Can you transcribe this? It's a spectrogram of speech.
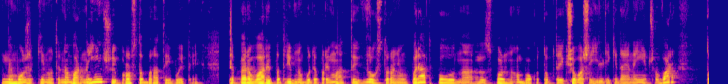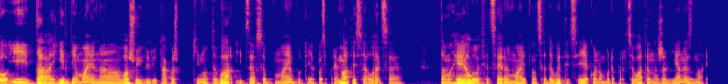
не може кинути навар на іншу і просто брати і бити. Тепер вари потрібно буде приймати в двосторонньому порядку на, з кожного боку. Тобто, якщо ваша гільдія кидає на іншу вар, то і та гільдія має на вашу гільдію також кинути вар, і це все має бути якось прийматися, але це там гели, офіцери мають на це дивитися, як воно буде працювати, на жаль, я не знаю.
